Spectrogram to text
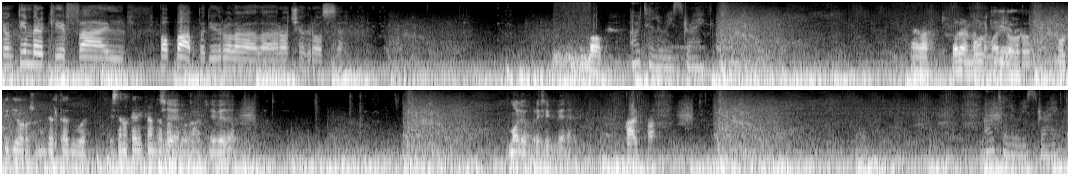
C'è un timber che fa il pop-up dietro la, la roccia grossa. Fox. Artillery strike. Eh va, quello è Molti di loro, molti di loro sono in Delta 2 e stanno caricando Sì, all'altro lato. li vedo. Mo li ho presi bene. Alfa. Artillery strike.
